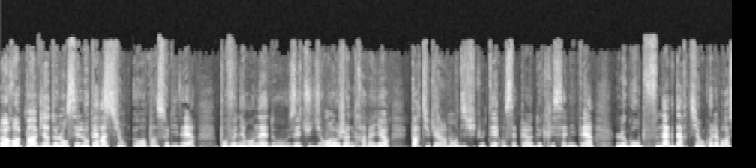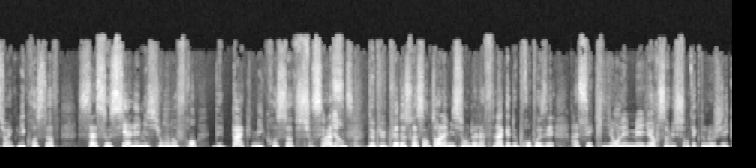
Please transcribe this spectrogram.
Europe 1 vient de lancer l'opération Europe 1 Solidaire pour venir en aide aux étudiants et aux jeunes travailleurs particulièrement en difficulté en cette période de crise sanitaire. Le groupe Fnac Darty, en collaboration avec Microsoft, s'associe à l'émission en offrant des packs Microsoft Surface. bien. Depuis plus de 60 ans, la mission de la FNAC est de proposer à ses clients les meilleures solutions technologiques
